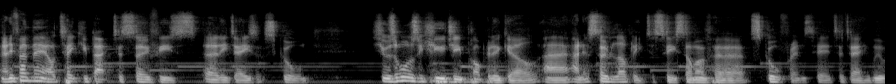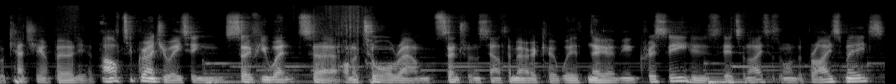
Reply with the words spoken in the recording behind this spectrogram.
And if I may, I'll take you back to Sophie's early days at school. She was always a hugely popular girl, uh, and it's so lovely to see some of her school friends here today. We were catching up earlier. After graduating, Sophie went uh, on a tour around Central and South America with Naomi and Chrissy, who's here tonight as one of the bridesmaids.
